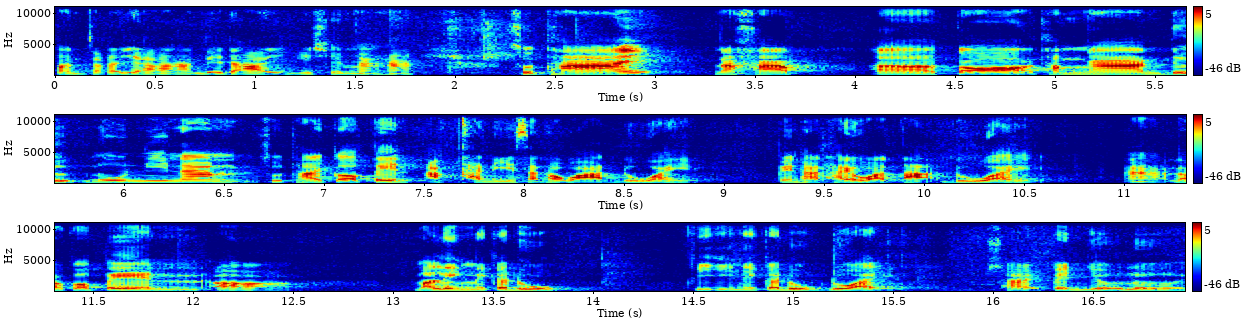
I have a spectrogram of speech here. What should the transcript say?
ปั่นจักรยานใดๆอย่างนี้ใช่ไหมฮะสุดท้ายนะครับ ก็ทำงานดึกนู่นนี่นั่น สุดท้ายก็เป็นอัคคณีสันทวาสด้วย เป็นทาไทวาตะด้วยอะแล้วก็เป็นเอ่อมะเร็งในกระดูกฝีในกระดูกด้วย ใช่เป็นเยอะเลย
